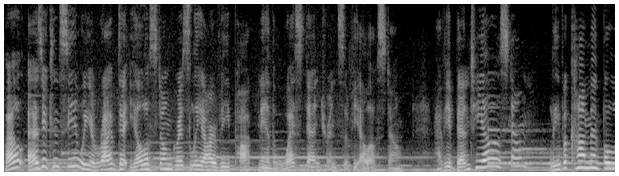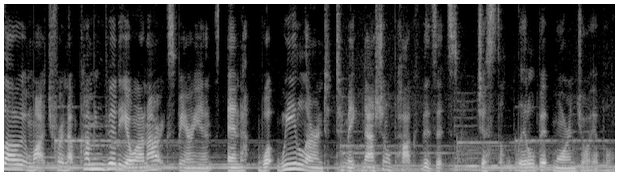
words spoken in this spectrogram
Well, as you can see, we arrived at Yellowstone Grizzly RV Park near the west entrance of Yellowstone. Have you been to Yellowstone? Leave a comment below and watch for an upcoming video on our experience and what we learned to make national park visits just a little bit more enjoyable.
